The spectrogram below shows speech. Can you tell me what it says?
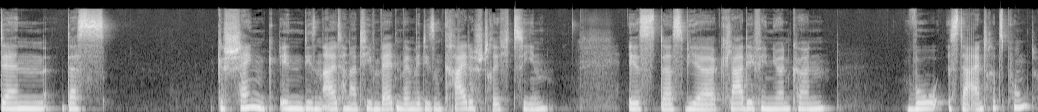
Denn das Geschenk in diesen alternativen Welten, wenn wir diesen Kreidestrich ziehen, ist, dass wir klar definieren können, wo ist der Eintrittspunkt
